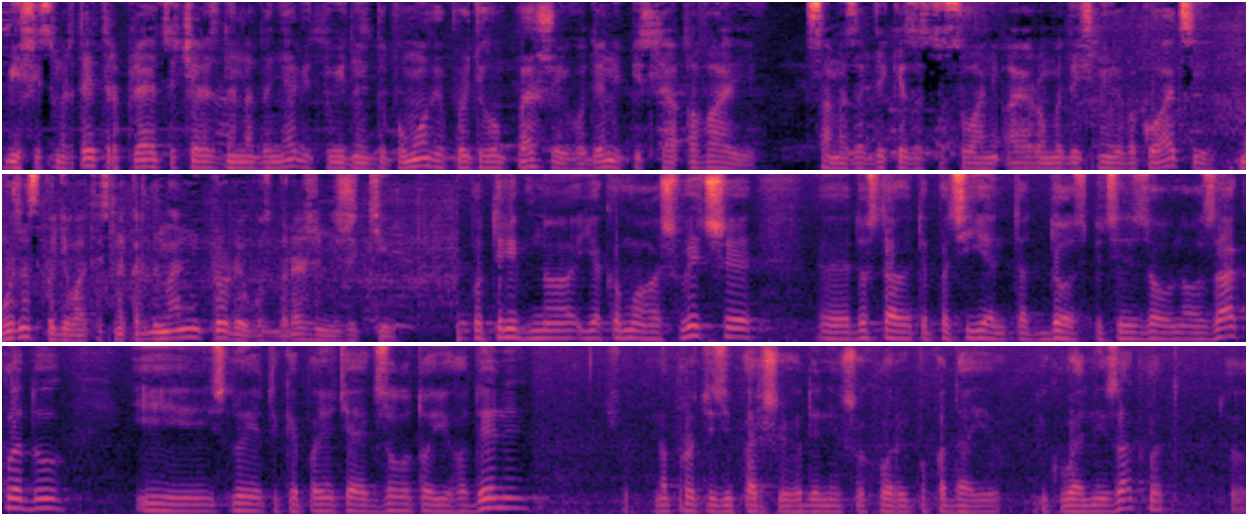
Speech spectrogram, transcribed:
Більшість смертей трапляються через ненадання відповідної допомоги протягом першої години після аварії. Саме завдяки застосуванню аеромедичної евакуації можна сподіватися на кардинальний прорив у збереженні життів. Потрібно якомога швидше е, доставити пацієнта до спеціалізованого закладу, і існує таке поняття як золотої години. Що на протязі першої години, якщо хворий попадає в лікувальний заклад, то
